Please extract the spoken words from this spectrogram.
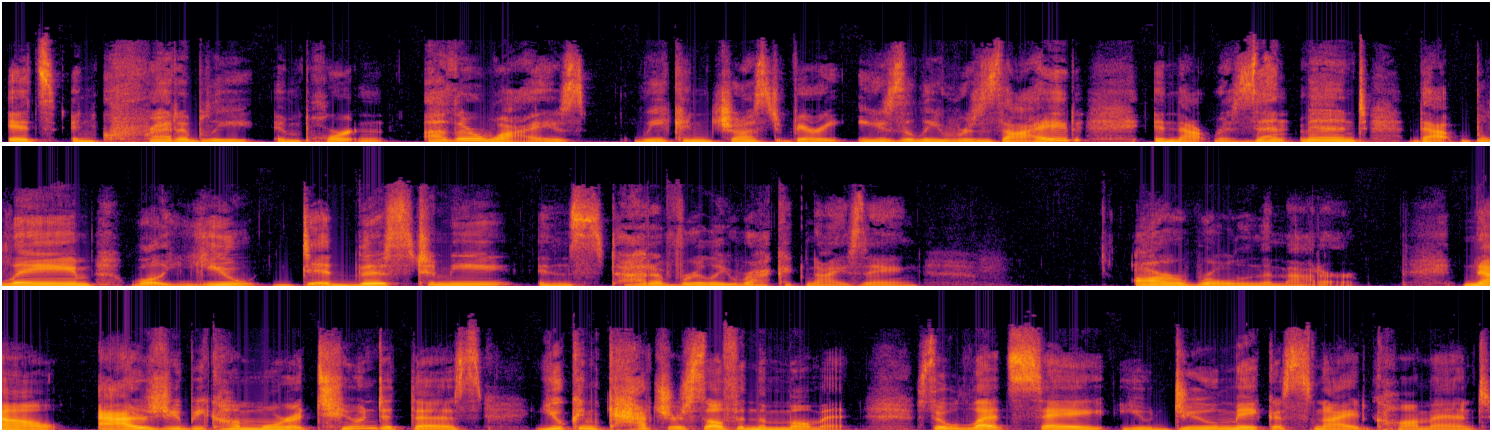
It's incredibly important. Otherwise, we can just very easily reside in that resentment, that blame. Well, you did this to me, instead of really recognizing our role in the matter. Now, as you become more attuned at this, you can catch yourself in the moment. So let's say you do make a snide comment.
